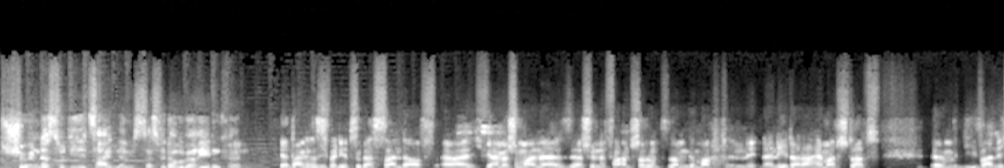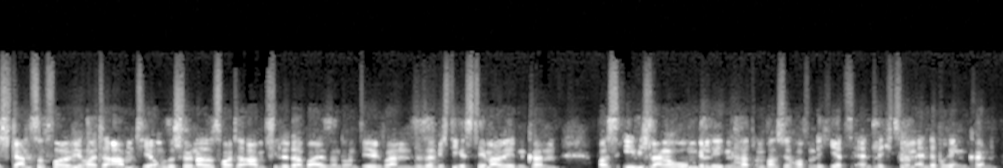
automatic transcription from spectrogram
Schön, dass du dir die Zeit nimmst, dass wir darüber reden können. Ja, danke, dass ich bei dir zu Gast sein darf. Äh, wir haben ja schon mal eine sehr schöne Veranstaltung zusammen gemacht in, der Nähe deiner Heimatstadt. Ähm, die war nicht ganz so voll wie heute Abend hier. Umso schöner, dass heute Abend viele dabei sind und wir über ein sehr, sehr wichtiges Thema reden können, was ewig lange rumgelegen hat und was wir hoffentlich jetzt endlich zu einem Ende bringen können.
